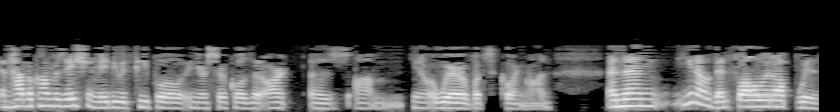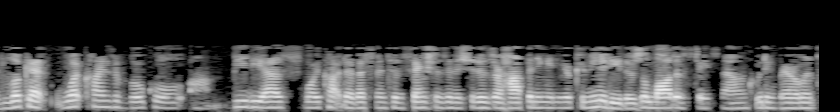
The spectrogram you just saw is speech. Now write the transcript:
and have a conversation maybe with people in your circles that aren't as, um, you know, aware of what's going on. And then, you know, then follow it up with look at what kinds of local um, BDS, boycott, divestment, and sanctions initiatives are happening in your community. There's a lot of states now, including Maryland,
